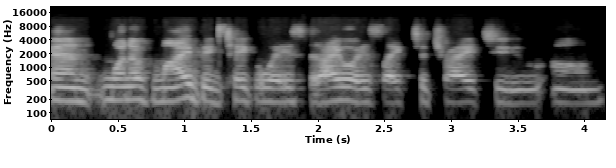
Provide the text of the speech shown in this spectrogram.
And one of my big takeaways that I always like to try to um,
